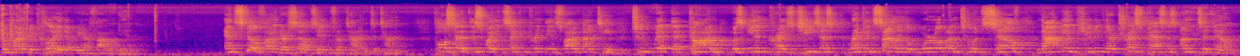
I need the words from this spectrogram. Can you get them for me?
the miry clay that we are found in and still find ourselves in from time to time. Paul said it this way in 2 Corinthians 5:19, to wit that God was in Christ Jesus, reconciling the world unto himself, not imputing their trespasses unto them.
